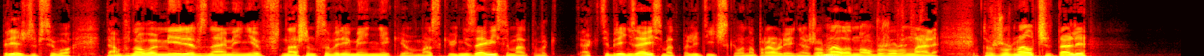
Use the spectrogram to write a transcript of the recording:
Прежде всего, там в Новом мире, в Знамени, в нашем современнике, в Москве, независимо от в ок- октябре, независимо от политического направления журнала, но в журнале, то журнал читали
